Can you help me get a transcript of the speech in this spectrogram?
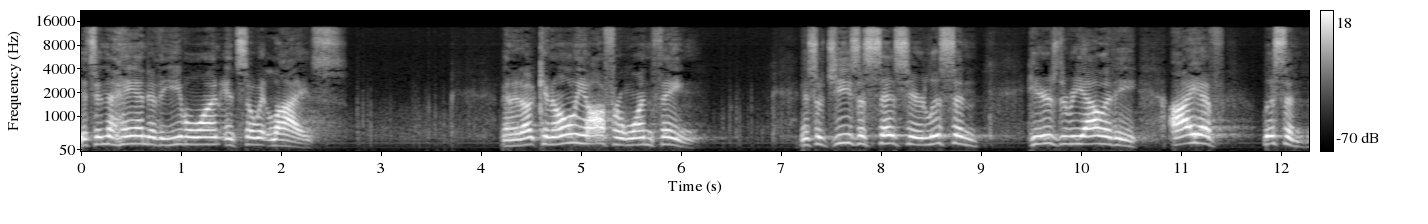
It's in the hand of the evil one, and so it lies. And it uh, can only offer one thing. And so Jesus says here, listen, here's the reality. I have, listen,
